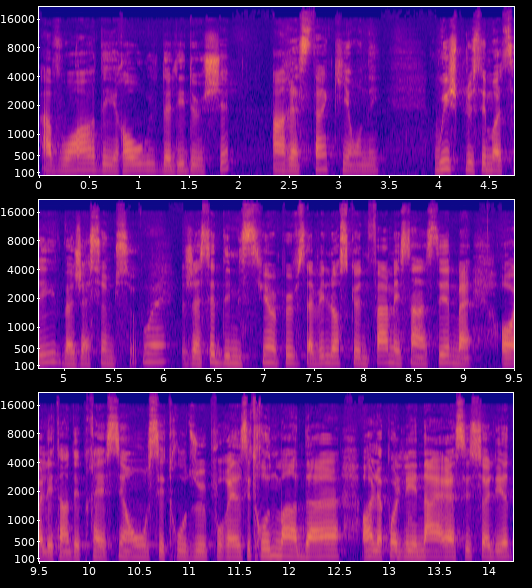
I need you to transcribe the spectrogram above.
avoir des rôles de leadership en restant qui on est. Oui, je suis plus émotive, ben j'assume ça. J'essaie de démystifier un peu. Vous savez, lorsqu'une femme est sensible, ben, oh, elle est en dépression, c'est trop dur pour elle, c'est trop demandant, oh, elle n'a pas les nerfs assez solides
